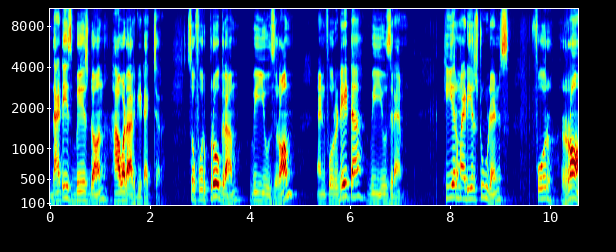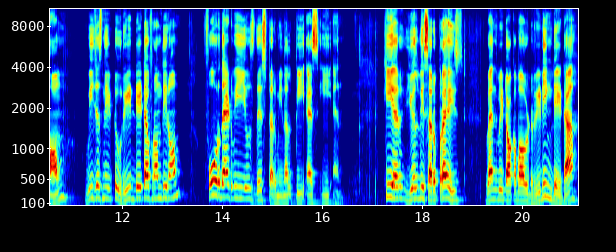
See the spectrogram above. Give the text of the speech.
that is based on Harvard architecture. So for program we use ROM and for data we use RAM. Here my dear students for ROM we just need to read data from the ROM. For that we use this terminal PSEN. Here you will be surprised when we talk about reading data,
